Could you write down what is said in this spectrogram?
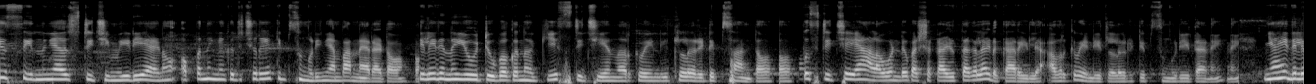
ഗൈസ് ഇന്ന് ഞാൻ ഒരു സ്റ്റിച്ചിങ് വീഡിയോ ആണ്. ഒപ്പം നിങ്ങൾക്ക് ഒരു ചെറിയ ടിപ്സും കൂടി ഞാൻ പറഞ്ഞുതരാം കേട്ടോ ഇതിലിരുന്ന് യൂട്യൂബൊക്കെ നോക്കി സ്റ്റിച്ച് ചെയ്യുന്നവർക്ക് വേണ്ടിയിട്ടുള്ള ഒരു ടിപ്സാണ് കേട്ടോ അപ്പോൾ സ്റ്റിച്ച് ചെയ്യാൻ അളവുണ്ട് പക്ഷെ കഴുത്തകൾ എടുക്കാറില്ല. അവർക്ക് വേണ്ടിയിട്ടുള്ള ഒരു ടിപ്സും കൂടിയിട്ടാണ്. ഞാൻ ഇതിൽ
